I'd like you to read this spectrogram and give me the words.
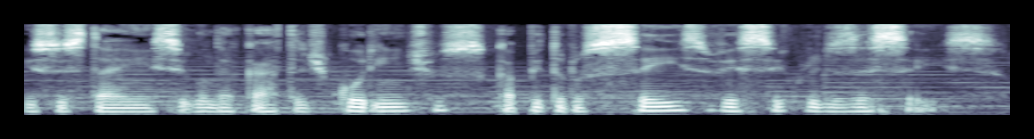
Isso está em 2 Carta de Coríntios, capítulo 6, versículo 16.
